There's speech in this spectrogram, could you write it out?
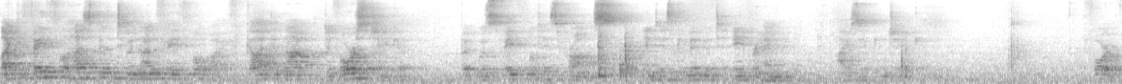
Like a faithful husband to an unfaithful wife, God did not divorce Jacob, but was faithful to his promise and his commitment to Abraham, Isaac, and Jacob. Fourth,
